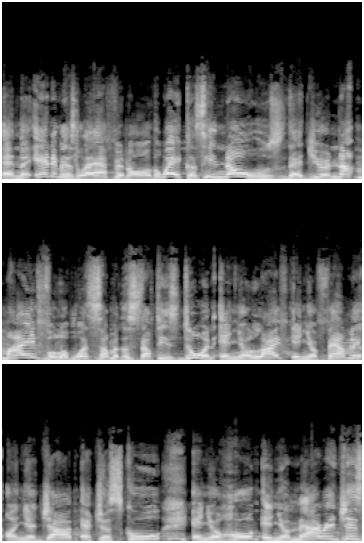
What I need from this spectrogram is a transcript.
and the enemy is laughing all the way because he knows that you're not mindful of what some of the stuff he's doing in your life, in your family, on your job, at your school, in your home, in your marriages,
